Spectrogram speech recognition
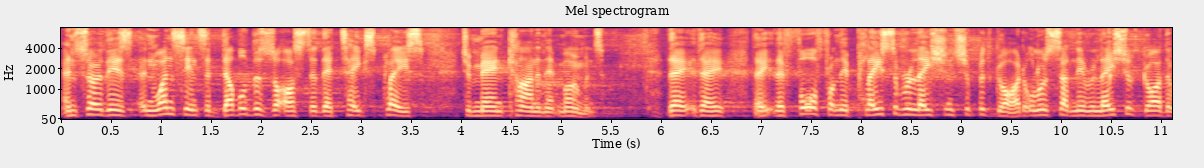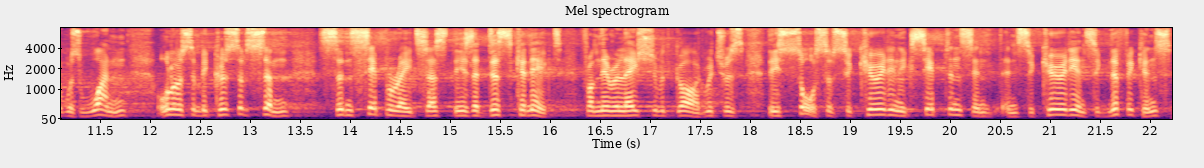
And so there's, in one sense, a double disaster that takes place to mankind in that moment. They, they, they, they fall from their place of relationship with God. All of a sudden, their relationship with God that was one, all of a sudden, because of sin, sin separates us. There's a disconnect from their relationship with God, which was their source of security and acceptance and, and security and significance.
